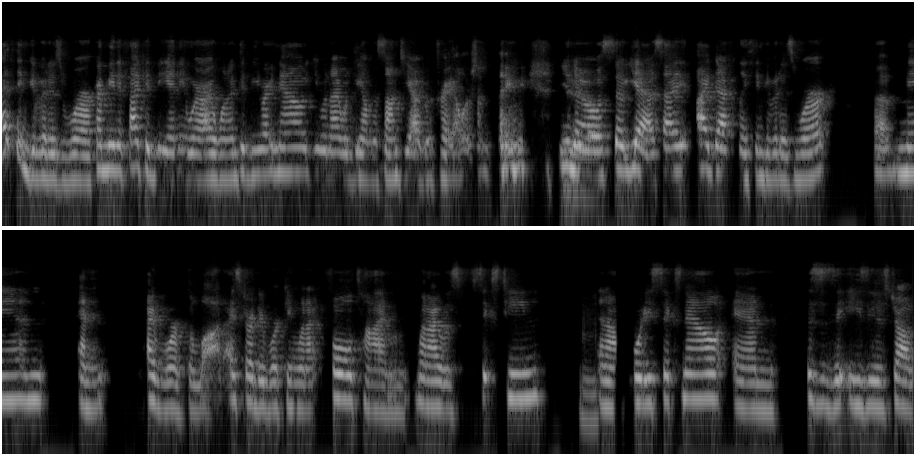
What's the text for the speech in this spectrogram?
I think of it as work. I mean, if I could be anywhere I wanted to be right now, you and I would be on the Santiago Trail or something, you Yeah. know. So yes, I I definitely think of it as work. But man, and I've worked a lot. I started working when I full time when I was 16, Mm. and I'm 46 now, and this is the easiest job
